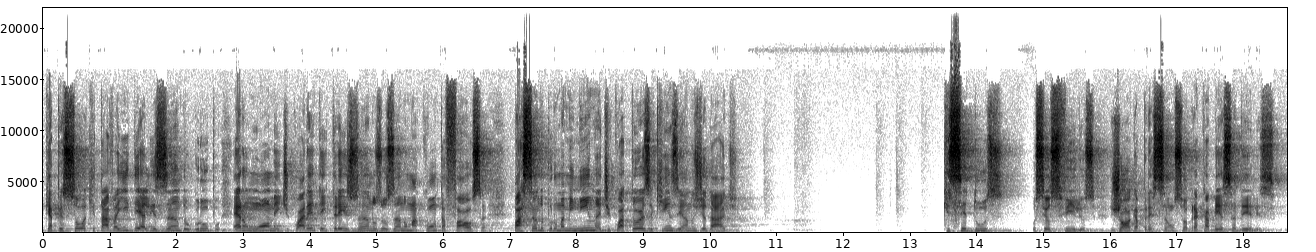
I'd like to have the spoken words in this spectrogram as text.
que a pessoa que estava idealizando o grupo era um homem de 43 anos usando uma conta falsa, passando por uma menina de 14, 15 anos de idade, que seduz os seus filhos, joga pressão sobre a cabeça deles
